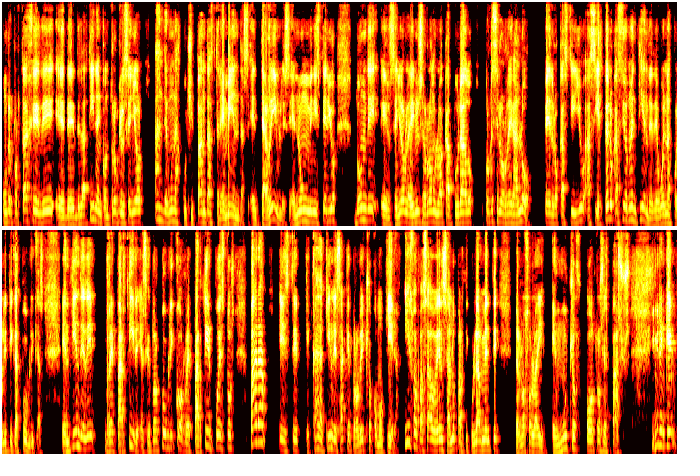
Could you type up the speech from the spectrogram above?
un reportaje de, eh, de, de Latina, encontró que el señor anda en unas cuchipandas tremendas, terribles, en un ministerio donde el señor Vladimir Cerrón lo ha capturado porque se lo regaló Pedro Castillo, así es. Pedro Castillo no entiende de buenas políticas públicas, entiende de repartir el sector público, repartir puestos para este que cada quien le saque provecho como quiera. Y eso ha pasado en salud particularmente, pero no solo ahí, en muchos otros espacios. Y miren que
